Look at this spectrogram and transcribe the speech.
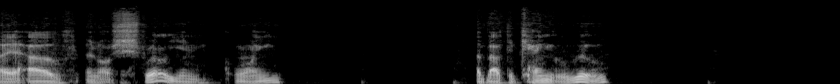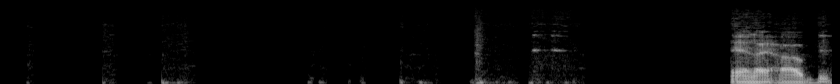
I have an Australian coin about the kangaroo. And I have the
